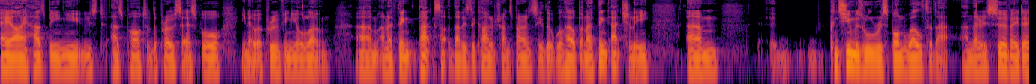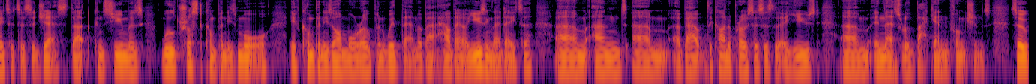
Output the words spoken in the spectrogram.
AI has been used as part of the process for you know approving your loan, um, and I think that's that is the kind of transparency that will help. And I think actually. Um, consumers will respond well to that. And there is survey data to suggest that consumers will trust companies more if companies are more open with them about how they are using their data um, and um, about the kind of processes that are used um, in their sort of back end functions. So,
